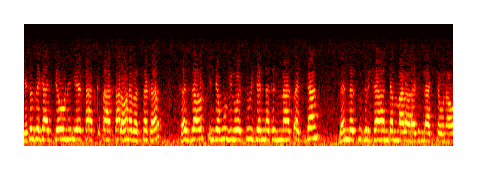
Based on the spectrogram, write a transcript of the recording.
የተዘጋጀውን የእሳት ቅጣት ካልሆነ በስተቀር ከዛ ውጭ እንደ ሙሚኖቹ ጀነትና ጸጋን ለእነሱ ድርሻ እንደማላረግላቸው ነው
